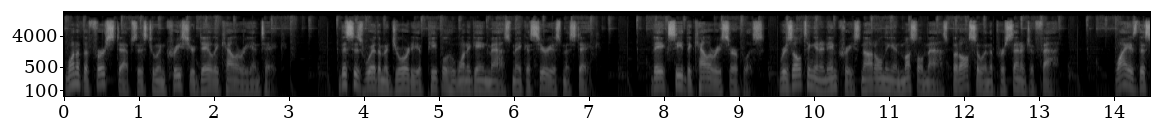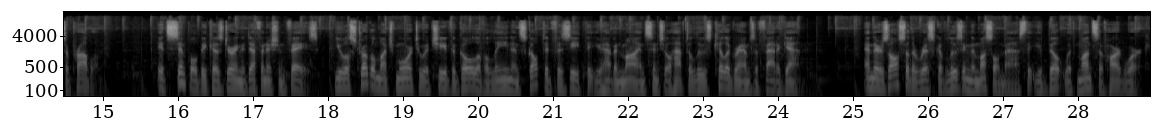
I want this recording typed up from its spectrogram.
one of the first steps is to increase your daily calorie intake. This is where the majority of people who want to gain mass make a serious mistake. They exceed the calorie surplus, resulting in an increase not only in muscle mass but also in the percentage of fat. Why is this a problem? It's simple because during the definition phase, you will struggle much more to achieve the goal of a lean and sculpted physique that you have in mind since you'll have to lose kilograms of fat again. And there's also the risk of losing the muscle mass that you built with months of hard work.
